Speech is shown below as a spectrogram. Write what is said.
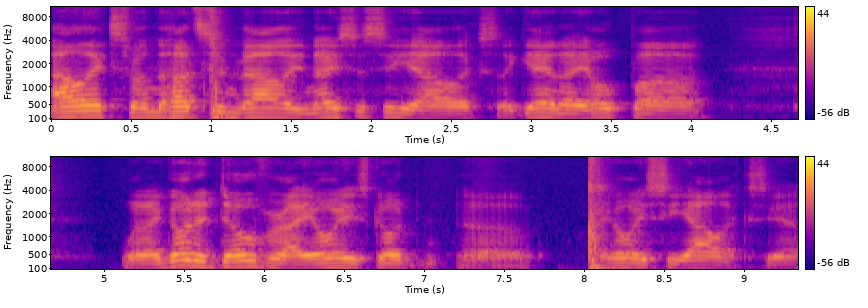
Alex from the Hudson Valley, nice to see you, Alex. Again, I hope uh, when I go to Dover, I always go. Uh, I always see Alex. Yeah,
